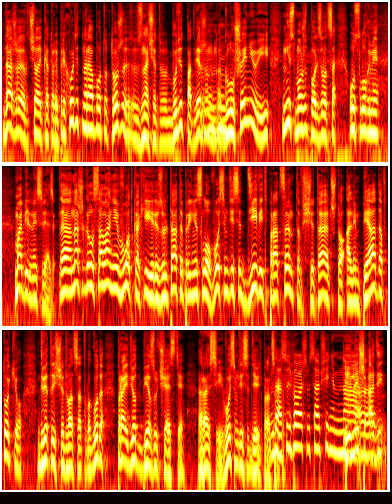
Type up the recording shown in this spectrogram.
Даже человек, который приходит на работу, тоже, значит, будет подвержен глушению и не сможет пользоваться услугами мобильной связи. А, Наше голосование вот какие результаты принесло. 89% считают, что Олимпиада в Токио 2020 года пройдет без участия России. 89%. Да, судя по вашим сообщениям на... И лишь, э, один,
